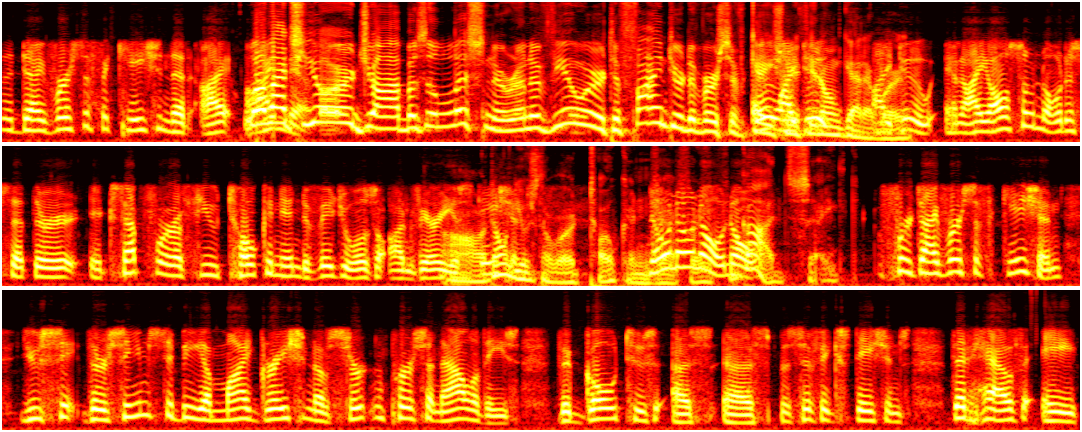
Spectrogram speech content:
the diversification that I. Well, I that's miss. your job as a listener and a viewer to find your diversification Oh, if you do. don't get it. I Where- do, and I also notice that there, except for a few token individuals on various Oh, stations, don't use the word token. No, no, no, for no. God's sake. For diversification, you see, there seems to be a migration of certain personalities that go to uh, uh, specific stations that have a,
